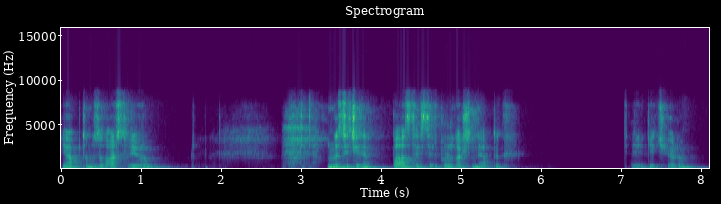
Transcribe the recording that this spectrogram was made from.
yaptığımızı varsayıyorum. Bunu da seçelim. Bazı testleri production'da yaptık. Diye geçiyorum.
